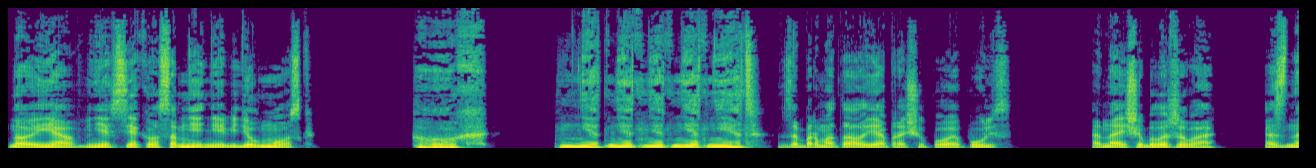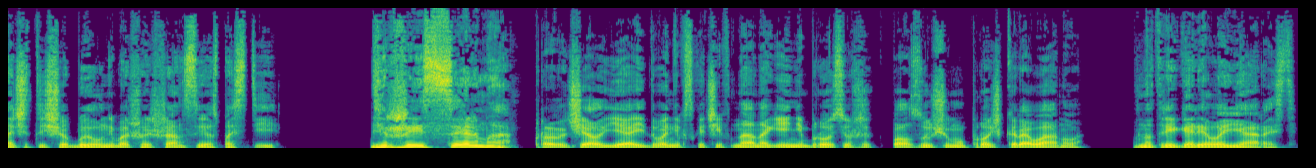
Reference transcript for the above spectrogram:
но я, вне всякого сомнения, видел мозг. «Ох!» «Нет, нет, нет, нет, нет», — забормотал я, прощупывая пульс. Она еще была жива, а значит, еще был небольшой шанс ее спасти. «Держись, Сельма!» — прорычал я, едва не вскочив на ноги и не бросившись к ползущему прочь каравану. Внутри горела ярость.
